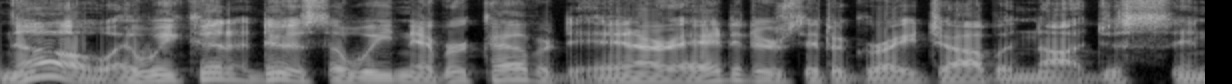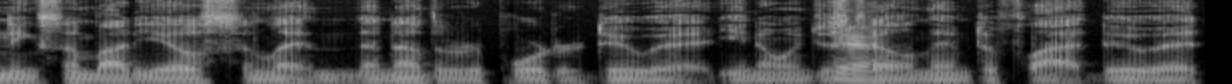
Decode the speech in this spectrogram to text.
No, and we couldn't do it. So we never covered it. And our editors did a great job of not just sending somebody else and letting another reporter do it, you know, and just Yeah. telling them to flat do it.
